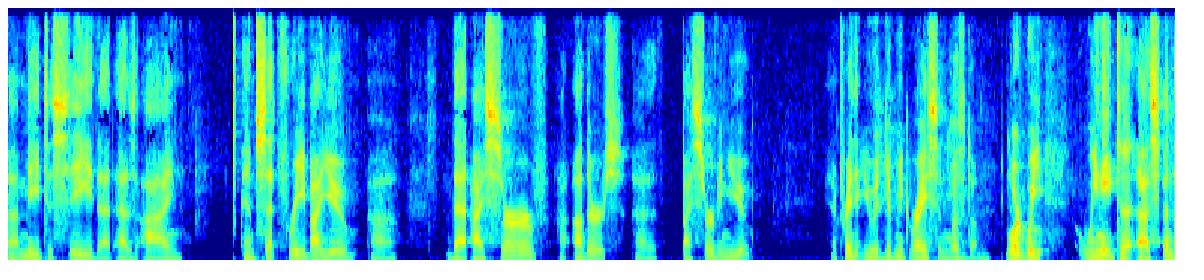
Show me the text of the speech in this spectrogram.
uh, me to see that as I am set free by you, uh, that I serve uh, others uh, by serving you. And I pray that you would give me grace and wisdom. Lord, we, we need to uh, spend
